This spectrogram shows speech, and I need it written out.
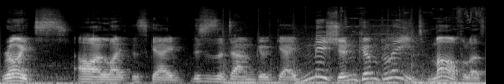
Right. Oh, I like this game. This is a damn good game. Mission complete! Marvellous.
